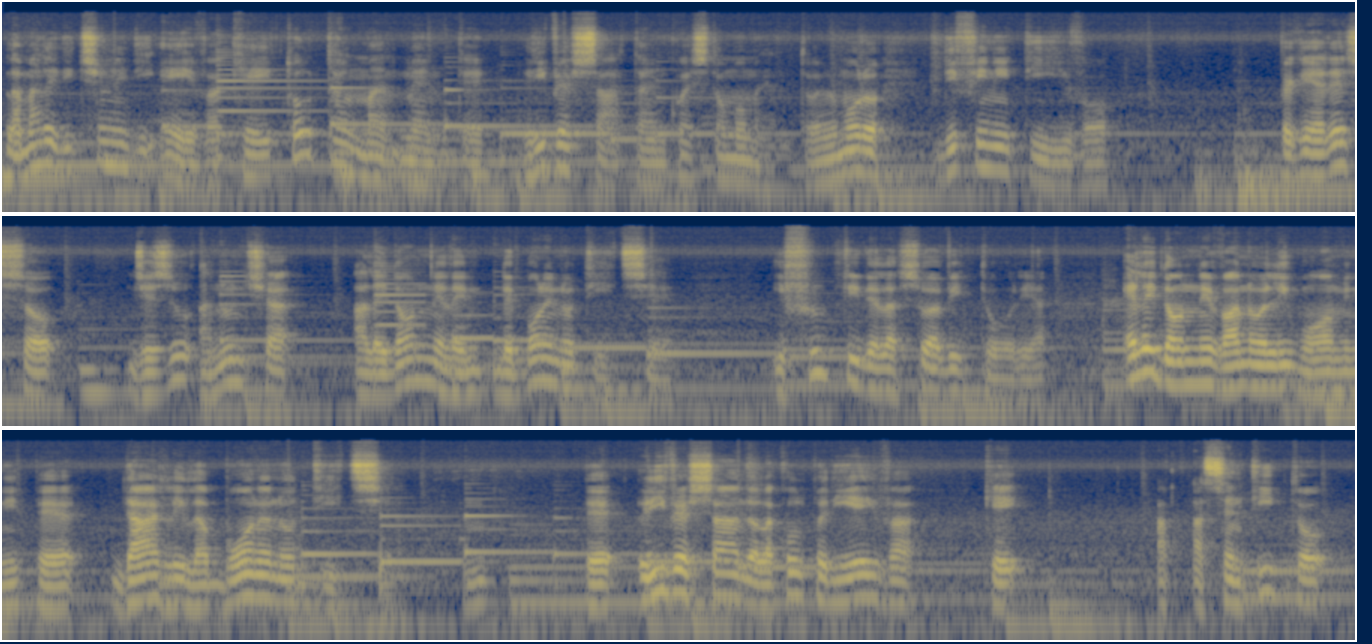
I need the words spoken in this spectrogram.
la maledizione di Eva che è totalmente riversata in questo momento, in un modo definitivo, perché adesso Gesù annuncia alle donne le, le buone notizie, i frutti della sua vittoria, e le donne vanno agli uomini per dargli la buona notizia, hm? per riversando la colpa di Eva che ha, ha sentito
